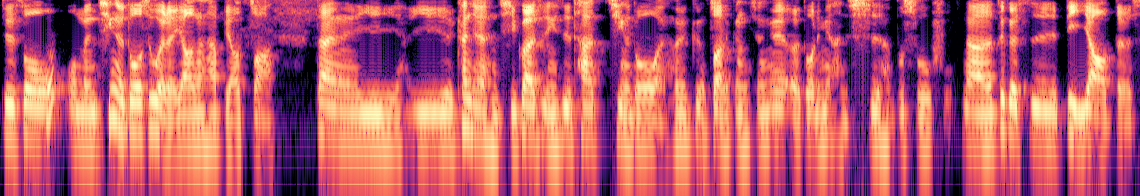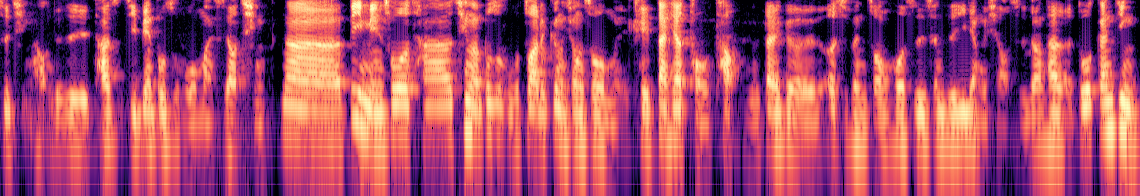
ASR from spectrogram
就是说，我们亲耳朵是为了要让它不要抓。但也也看起来很奇怪的事情是，它进耳朵玩会更抓得更凶，因为耳朵里面很湿很不舒服。那这个是必要的事情哈，就是它即便不舒服，我们还是要清。那避免说它清完不舒服抓得更凶的时候，我们也可以戴一下头套，我们戴个二十分钟，或是甚至一两个小时，让它耳朵干净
